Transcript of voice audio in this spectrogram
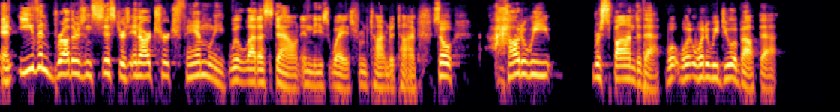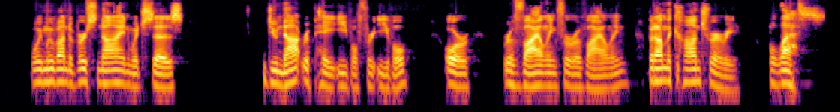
And even brothers and sisters in our church family will let us down in these ways from time to time. So how do we respond to that? What, what, what do we do about that? Well, we move on to verse 9, which says, do not repay evil for evil or reviling for reviling, but on the contrary, bless.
